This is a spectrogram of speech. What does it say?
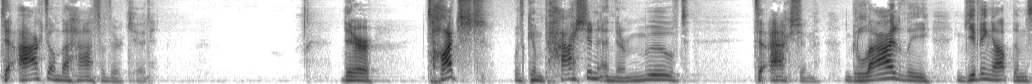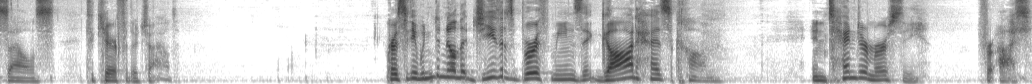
to act on behalf of their kid. They're touched with compassion and they're moved to action, gladly giving up themselves to care for their child. Christ City, we need to know that Jesus' birth means that God has come in tender mercy for us.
